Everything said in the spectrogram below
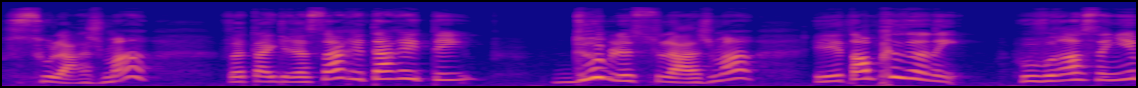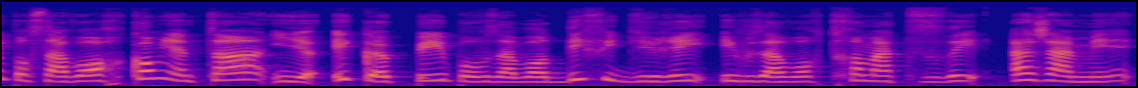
Soulagement, votre agresseur est arrêté. Double soulagement, il est emprisonné. Vous vous renseignez pour savoir combien de temps il a écopé pour vous avoir défiguré et vous avoir traumatisé à jamais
